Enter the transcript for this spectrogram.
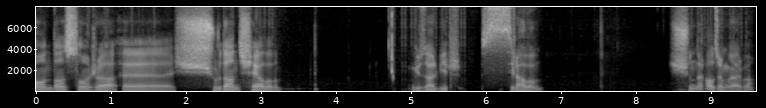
Ondan sonra ee, şuradan şey alalım. Güzel bir silah alalım. Şunları alacağım galiba.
